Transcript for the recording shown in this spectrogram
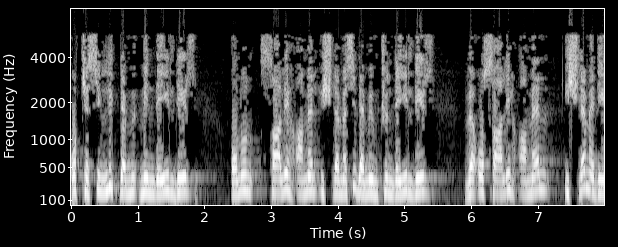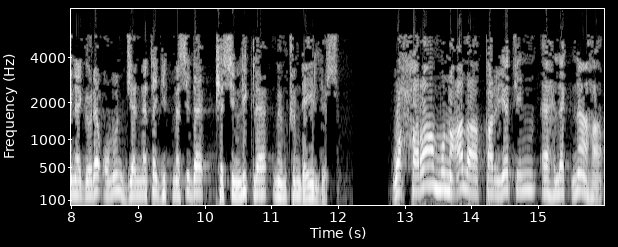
o kesinlikle mümin değildir. Onun salih amel işlemesi de mümkün değildir ve o salih amel işlemediğine göre onun cennete gitmesi de kesinlikle mümkün değildir. Ve haramun ala qaryetin ehleknaha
